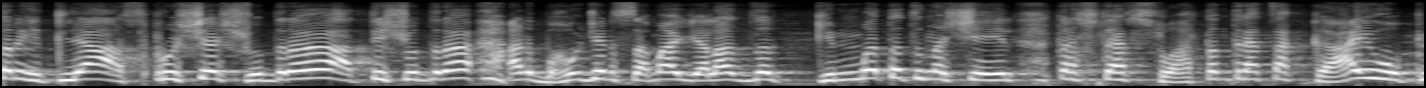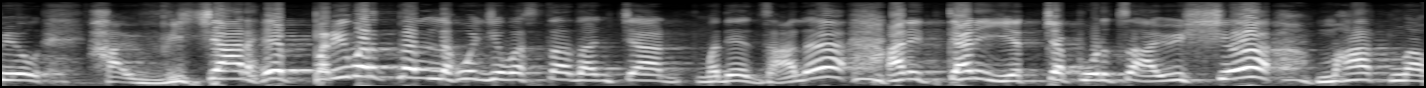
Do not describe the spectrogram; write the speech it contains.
तर इथल्या अस्पृश्य शूद्र अतिशूद्र आणि बहुजन समाज याला जर किंमतच नसेल तर त्या स्वातंत्र्याचा काय उपयोग? हा विचार हे परिवर्तन लहुजी वस्तादांच्या मध्ये झालं आणि त्यांनी याच्या पुढचं आयुष्य महात्मा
